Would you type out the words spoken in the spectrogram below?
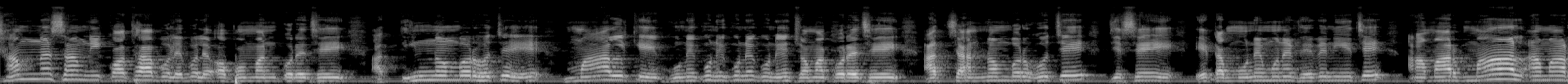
সামনাসামনি কথা বলে বলে অপমান করেছে। আর তিন নম্বর হচ্ছে মালকে গুনে গুনে গুনে গুনে জমা করেছে। আর চার নম্বর হচ্ছে যে সে এটা মনে মনে ভেবে নিয়েছে, আমার মাল আমার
